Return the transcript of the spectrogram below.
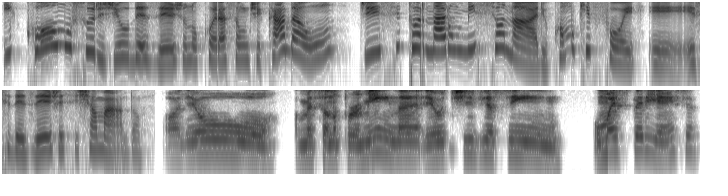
e como surgiu o desejo no coração de cada um de se tornar um missionário. Como que foi esse desejo, esse chamado? Olha, eu começando por mim, né? Eu tive assim uma experiência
